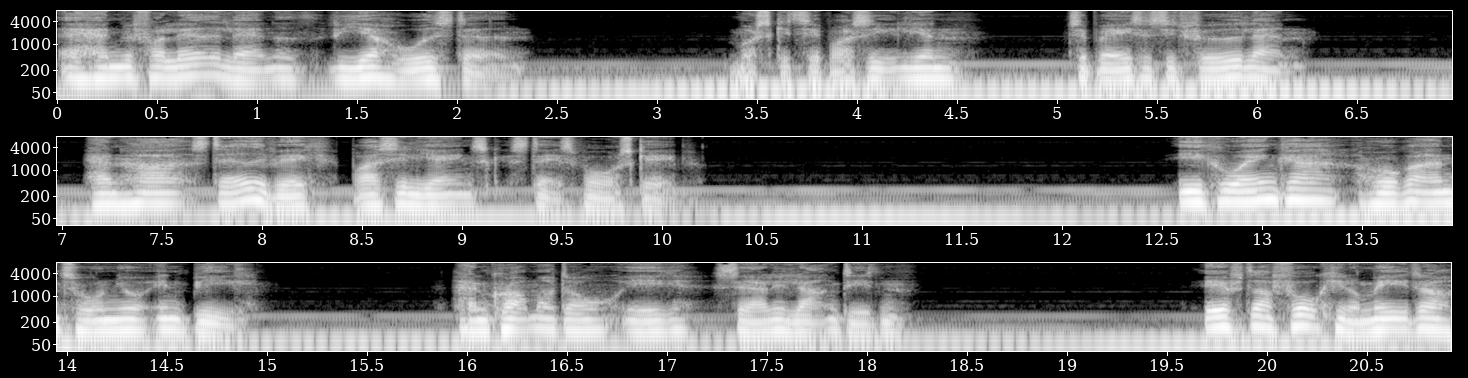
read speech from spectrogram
at han vil forlade landet via hovedstaden. Måske til Brasilien, tilbage til sit fødeland. Han har stadigvæk brasiliansk statsborgerskab. I Cuenca hugger Antonio en bil. Han kommer dog ikke særlig langt i den. Efter få kilometer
